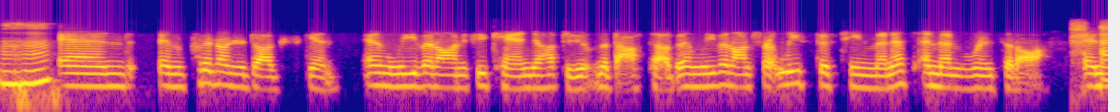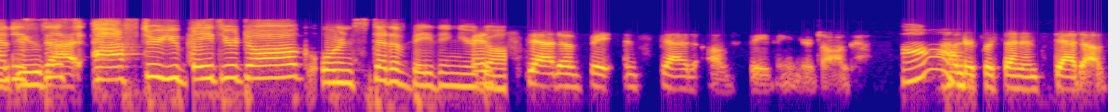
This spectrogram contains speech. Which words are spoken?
Mm-hmm. and and put it on your dog's skin and leave it on if you can. You'll have to do it in the bathtub and leave it on for at least 15 minutes and then rinse it off. And, And do is this that after you bathe your dog or instead of bathing your dog? instead of ba- instead of bathing your dog. Oh, 100% instead of.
